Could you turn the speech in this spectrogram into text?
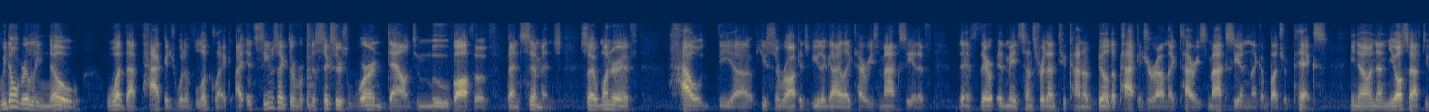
we don't really know what that package would have looked like. I, it seems like the the Sixers weren't down to move off of Ben Simmons. So I wonder if how the uh, Houston Rockets viewed a guy like Tyrese Maxey and if if there it made sense for them to kind of build a package around like Tyrese Maxey and like a bunch of picks, you know, and then you also have to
